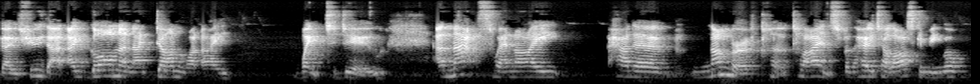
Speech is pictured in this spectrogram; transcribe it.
go through that. I'd gone and I'd done what I went to do, and that's when I had a number of cl- clients for the hotel asking me, "Well,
